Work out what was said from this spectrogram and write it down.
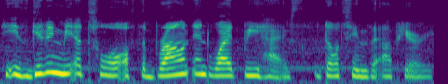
He is giving me a tour of the brown and white beehives dotting the apiary.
